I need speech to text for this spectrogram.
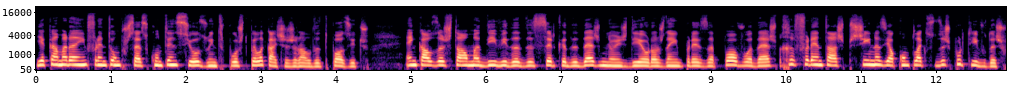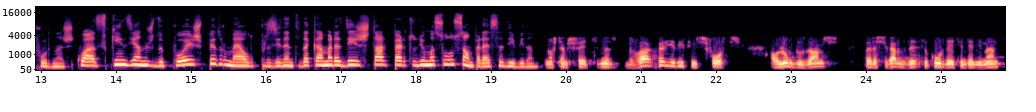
e a Câmara enfrenta um processo contencioso interposto pela Caixa Geral de Depósitos. Em causa está uma dívida de cerca de 10 milhões de euros da empresa Povoa 10, referente às piscinas e ao complexo desportivo das Furnas. Quase 15 anos depois, Pedro Melo, presidente da Câmara, diz estar perto de uma solução para essa dívida. Nós temos feito variadíssimos esforços ao longo dos anos para chegarmos a esse acordo, a esse entendimento,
